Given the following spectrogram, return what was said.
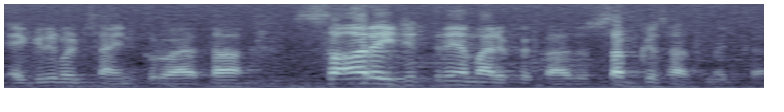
ایگریمنٹ سائن کروایا تھا۔ سارے جتنے ہمارے فقاز ہیں، سب کے ساتھ مل کر۔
